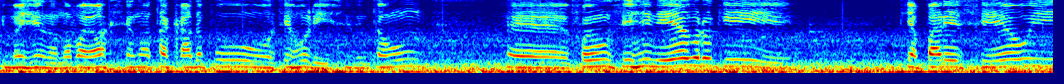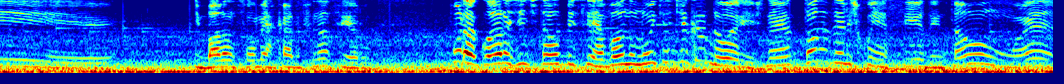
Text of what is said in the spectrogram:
Imagina, Nova York sendo atacada por terroristas. Então, é, foi um cisne negro que, que apareceu e, e balançou o mercado financeiro. Por agora, a gente está observando muitos indicadores, né? Todos eles conhecidos. Então, é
